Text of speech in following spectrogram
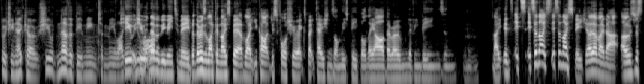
Puchineko. She would never be mean to me like she you she would are. never be mean to me, but there is like a nice bit of like you can't just force your expectations on these people. They are their own living beings, and Mm. Like it's it's it's a nice it's a nice speech. I don't mind that. I was just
